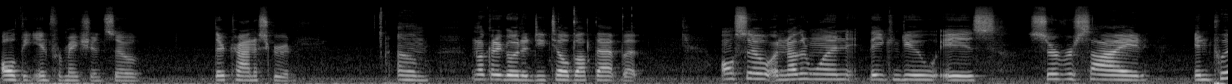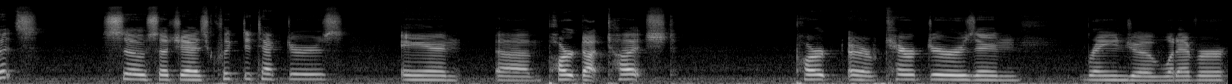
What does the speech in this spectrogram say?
all the information, so they're kind of screwed. Um, I'm not going to go into detail about that, but also another one that you can do is server-side inputs, so such as click detectors and um, part.touched, part or characters in range of whatever,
